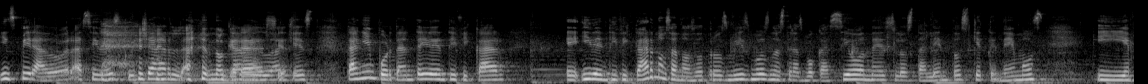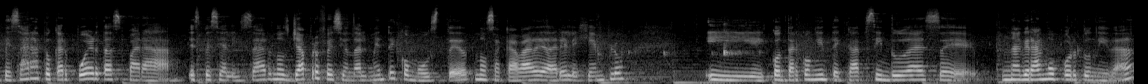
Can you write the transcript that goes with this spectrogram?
Inspirador, así de escucharla. no cabe duda que es tan importante identificar eh, identificarnos a nosotros mismos, nuestras vocaciones, los talentos que tenemos y empezar a tocar puertas para especializarnos ya profesionalmente como usted nos acaba de dar el ejemplo y contar con Intecap sin duda es eh, una gran oportunidad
